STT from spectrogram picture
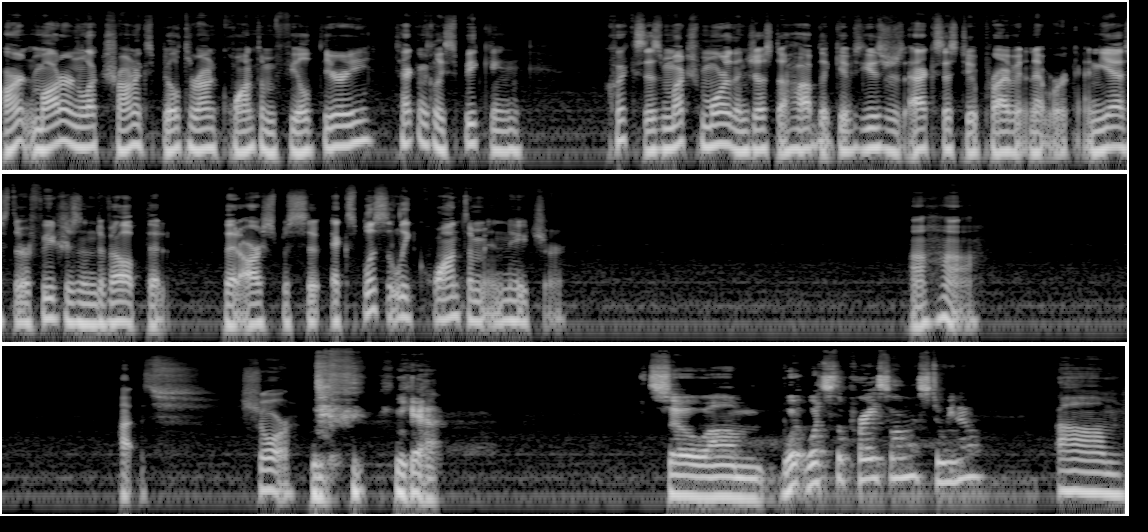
aren't modern electronics built around quantum field theory? Technically speaking, Quix is much more than just a hub that gives users access to a private network. And yes, there are features in develop that that are specific, explicitly quantum in nature. Uh huh. Sure. yeah. So, um, what what's the price on this? Do we know? Um.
